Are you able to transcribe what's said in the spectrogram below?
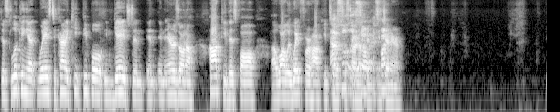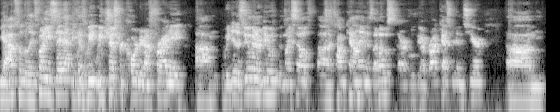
just looking at ways to kind of keep people engaged in, in, in Arizona hockey this fall uh, while we wait for hockey to, to start so up in, in January. Yeah, absolutely. It's funny you say that because we, we just recorded on Friday um, we did a Zoom interview with myself. Uh, Tom Callahan is the host, or will be our broadcaster again this year. Um,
